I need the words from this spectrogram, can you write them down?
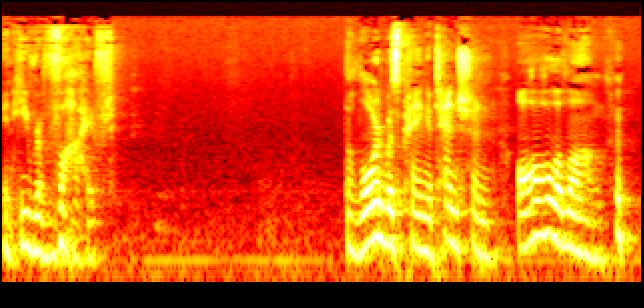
and he revived. The Lord was paying attention all along.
